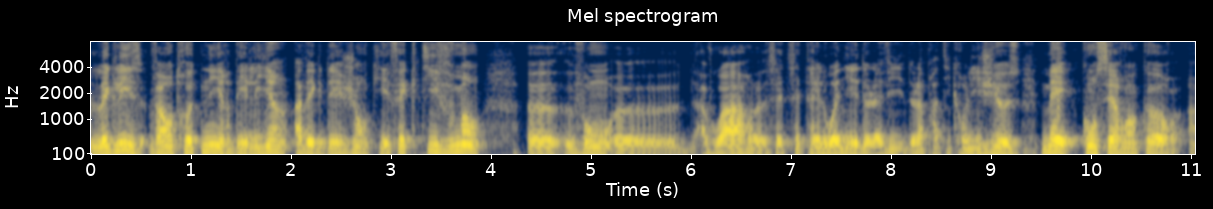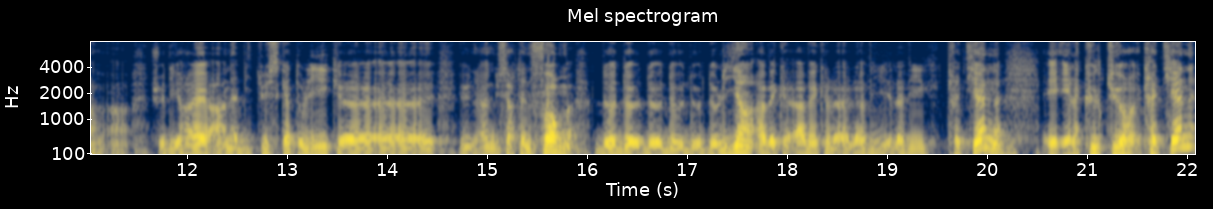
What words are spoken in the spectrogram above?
l'Église va entretenir des liens avec des gens qui effectivement euh, vont euh, avoir euh, cette, éloigné de la vie, de la pratique religieuse, mais conservent encore, un, je dirais, un habitus catholique, une, certaine forme de, de, de, de, lien avec, avec la, vie, la vie chrétienne mmh. et, et, la culture chrétienne,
